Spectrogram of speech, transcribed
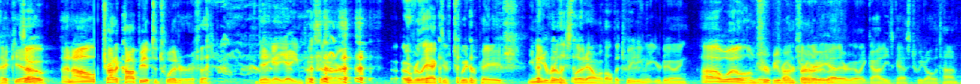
Heck yeah. So- and I'll try to copy it to Twitter if that. There you go. Yeah, you can post it on our overly active Twitter page. You need to really slow down with all the tweeting that you're doing. I will. I'm sure people are tired. they're- yeah, they're, they're like, God, these guys tweet all the time.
